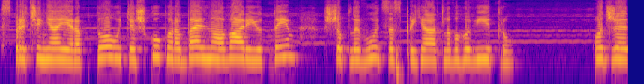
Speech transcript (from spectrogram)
спричиняє раптову тяжку корабельну аварію тим, що пливуть за сприятливого вітру. Отже,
